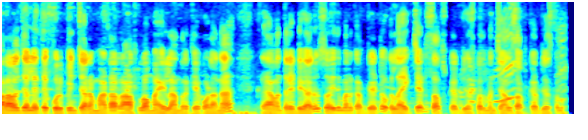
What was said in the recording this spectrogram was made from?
వరాల జల్లు అయితే కురిపించారన్నమాట రాష్ట్రంలో మహిళలందరికీ కూడా రేవంత్ రెడ్డి గారు. సో ఇది మనకు అప్డేట్. ఒక లైక్ చేయండి సబ్స్క్రైబ్ చేసుకోండి మన ఛానల్ సబ్స్క్రైబ్ చేసుకోండి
